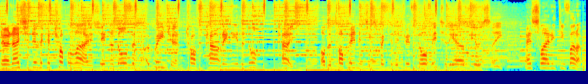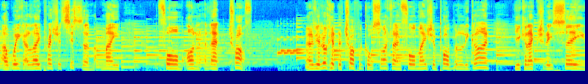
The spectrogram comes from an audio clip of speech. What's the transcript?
There are no significant tropical lows in the northern region. Trough currently near the north coast of the top end is expected to drift north into the Arafura Sea and slowly develop. A weaker low pressure system may form on that trough. And if you look at the tropical cyclone formation probability guide, you can actually see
